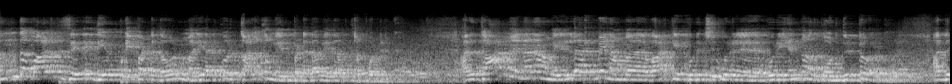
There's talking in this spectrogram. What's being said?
அந்த வாழ்த்து செய்தி இது எப்படிப்பட்டதோ மரியாதைக்கு ஒரு கலக்கம் ஏற்பட்டதா வேதாபத்தில் போட்டிருக்கு. அது காரணம் என்னன்னா நம்ம எல்லாருக்குமே நம்ம வாழ்க்கையை குறித்து ஒரு ஒரு எண்ணம் இருக்கும் ஒரு திட்டம் இருக்கும். அந்த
